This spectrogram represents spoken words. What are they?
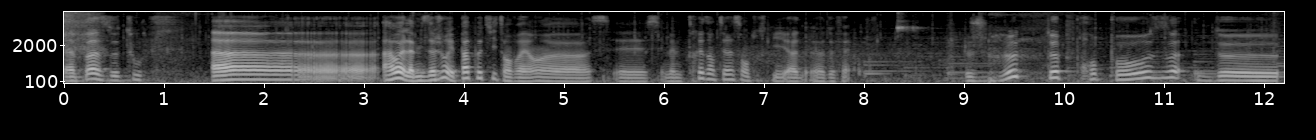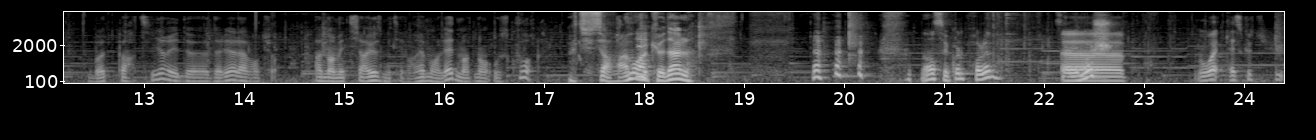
La base de tout. Euh... Ah ouais, la mise à jour est pas petite en vrai. hein, euh, C'est même très intéressant tout ce qu'il y a de, de fait. Je te propose de, bah, de partir et d'aller à l'aventure. Ah non mais tirailleuse, mais t'es vraiment laide maintenant, au secours. Tu sers vraiment à que dalle. non, c'est quoi le problème? Ça moche? Euh, Ouais, est-ce que tu...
